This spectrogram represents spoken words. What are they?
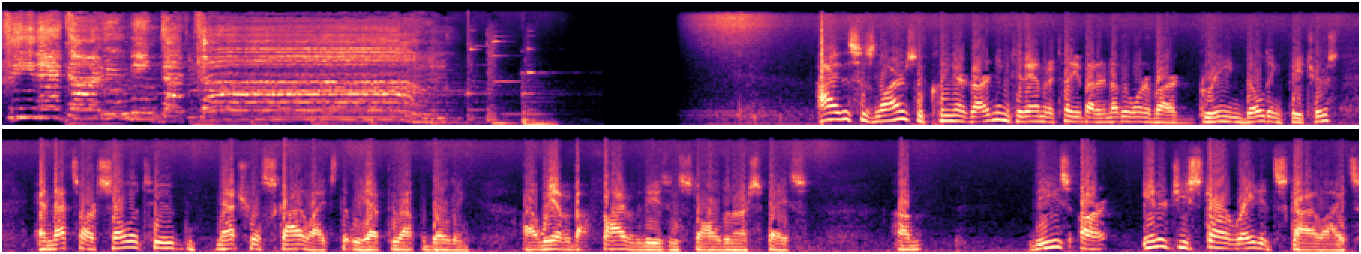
CleanAirGardening.com Hi, this is Lars with Clean Air Gardening. Today I'm going to tell you about another one of our green building features, and that's our Solatube natural skylights that we have throughout the building. Uh, we have about five of these installed in our space. Um, these are Energy Star rated skylights,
